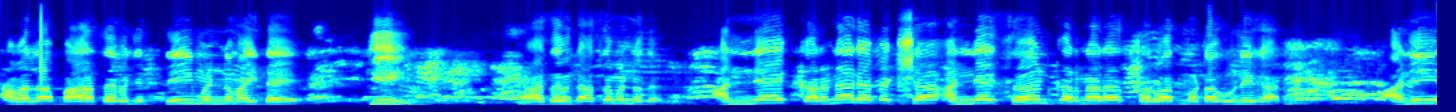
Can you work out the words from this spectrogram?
आम्हाला बाळासाहेबांचे तेही म्हणणं माहीत आहे की बाळासाहेबांचं असं म्हणणं होतं अन्याय करणाऱ्यापेक्षा अन्याय सहन करणारा सर्वात मोठा गुन्हेगार. आणि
